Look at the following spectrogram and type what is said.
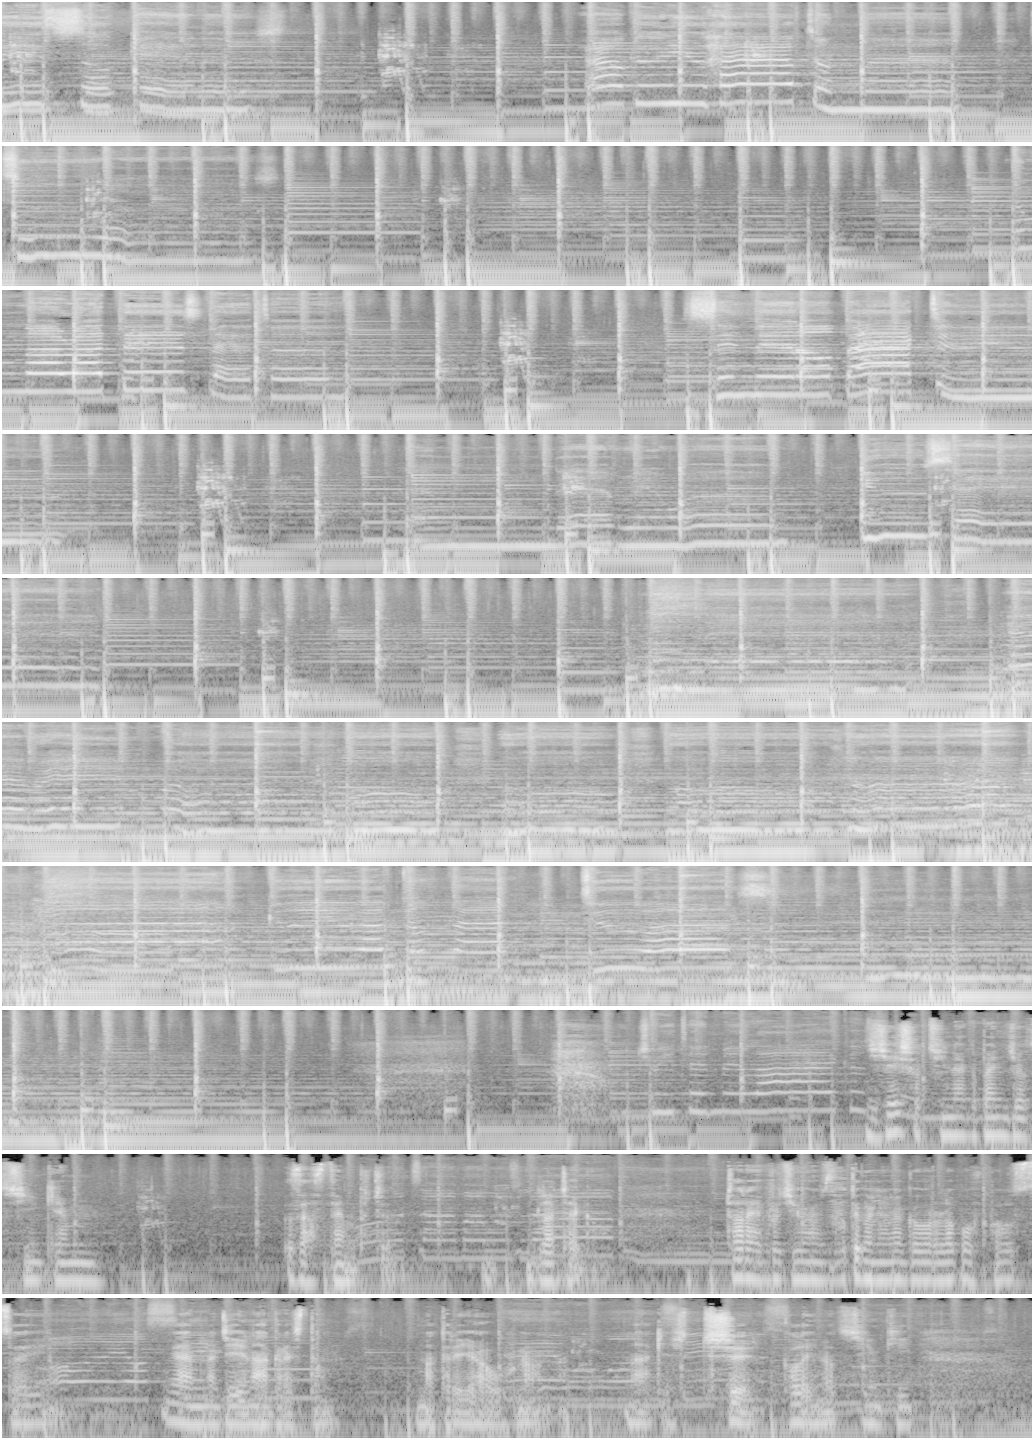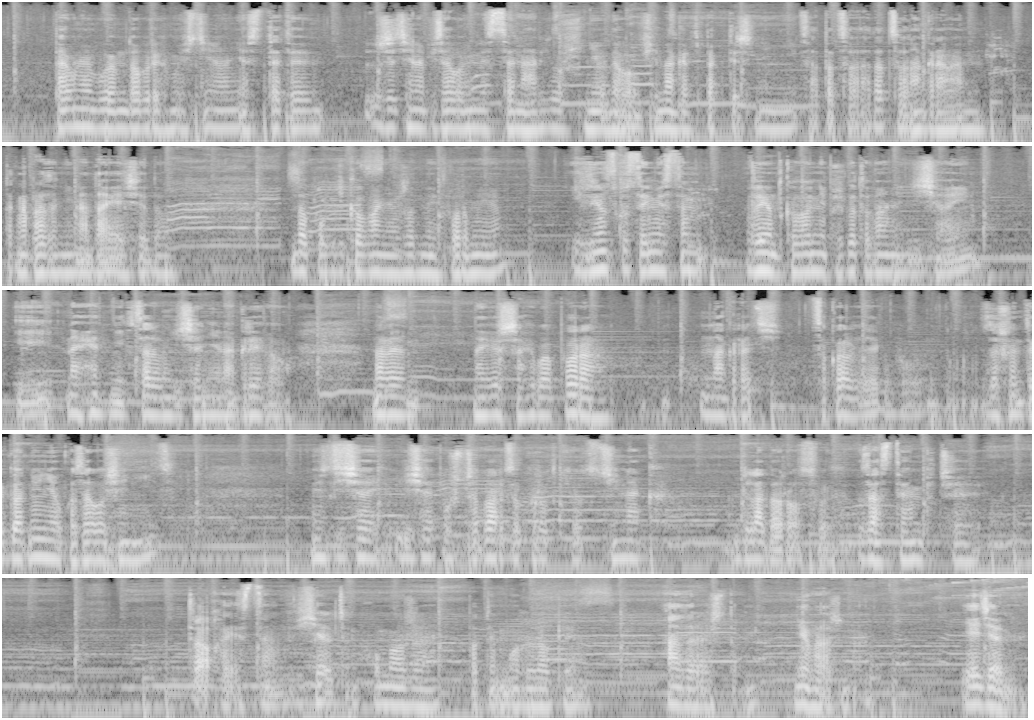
Dzisiejszy odcinek będzie odcinkiem zastępczym. Dlaczego? Wczoraj wróciłem z dwutygodniowego urlopu w Polsce i miałem nadzieję nagrać tam materiałów na, na, jakieś trzy kolejne odcinki. Pełny byłem dobrych myśli, no niestety życie napisało inny scenariusz, nie udało mi się nagrać praktycznie nic, a to co, a to, co nagrałem tak naprawdę nie nadaje się do, do publikowania w żadnej formie. I w związku z tym jestem wyjątkowo nieprzygotowany dzisiaj i najchętniej wcale bym dzisiaj nie nagrywał. No ale najwyższa chyba pora nagrać cokolwiek, bo w zeszłym tygodniu nie ukazało się nic. Więc dzisiaj, dzisiaj puszczę bardzo krótki odcinek dla dorosłych, zastępczy. Trochę jestem w wisielczym humorze po tym urlopie, a zresztą nieważne. Jedziemy.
